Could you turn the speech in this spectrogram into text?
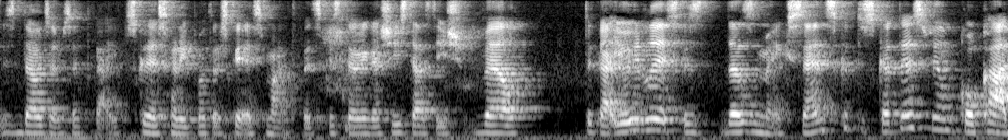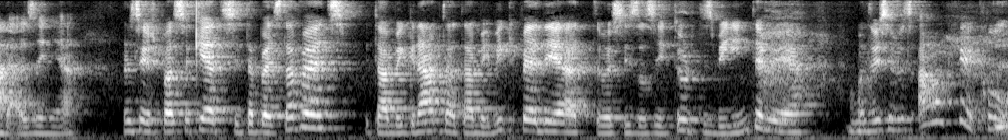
es daudziem saku, ka, ja skaties Harry Potter, skaties man, tāpēc, ka es tev vienkārši izstāstīšu vēl. Tā kā, jo ir lietas, kas doesn't make sense, ka tu skaties filmu kaut kādā ziņā. Un es vienkārši pasaku, jā, tas ir tāpēc, tāpēc, ja tā bija grāmatā, tā bija Wikipēdijā, to es izlasīju tur, tas bija intervijā. Un tas bija, ah, ok, cool.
